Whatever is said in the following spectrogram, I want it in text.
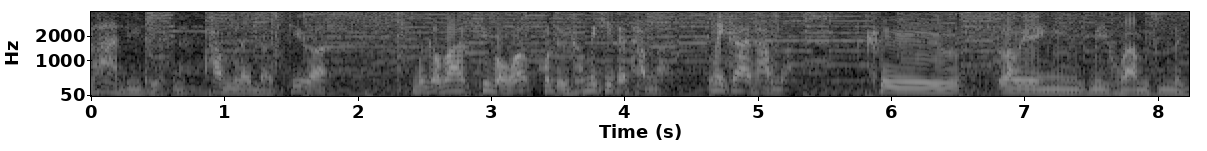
กล้าดีเดือดนะทำอะไรแบบที่ว่าเหมือนกับว่าที่บอกว่าคนอื่นเขาไม่คิดจะทำอะไม่กล้าทำอะคือเราเองมีความหนึ่ง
